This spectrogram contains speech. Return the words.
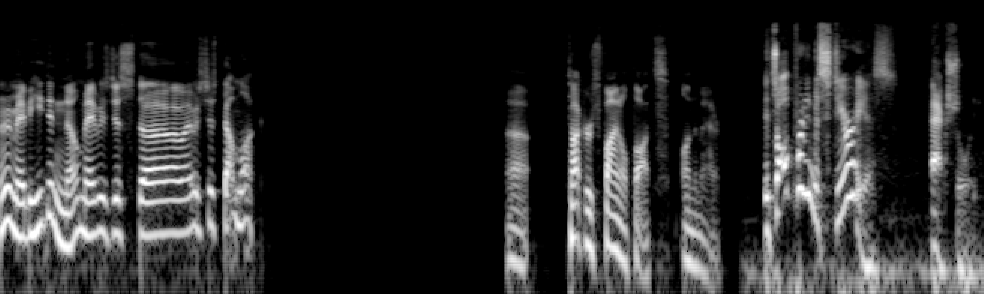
Maybe he didn't know. Maybe it's just uh, maybe it's just dumb luck. Uh, Tucker's final thoughts on the matter. It's all pretty mysterious, actually.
